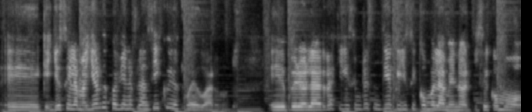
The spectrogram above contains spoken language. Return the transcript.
eh, que yo soy la mayor, después viene Francisco y después Eduardo. pero la verdad es que siempre he sentido que yo soy como la menor, soy como,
